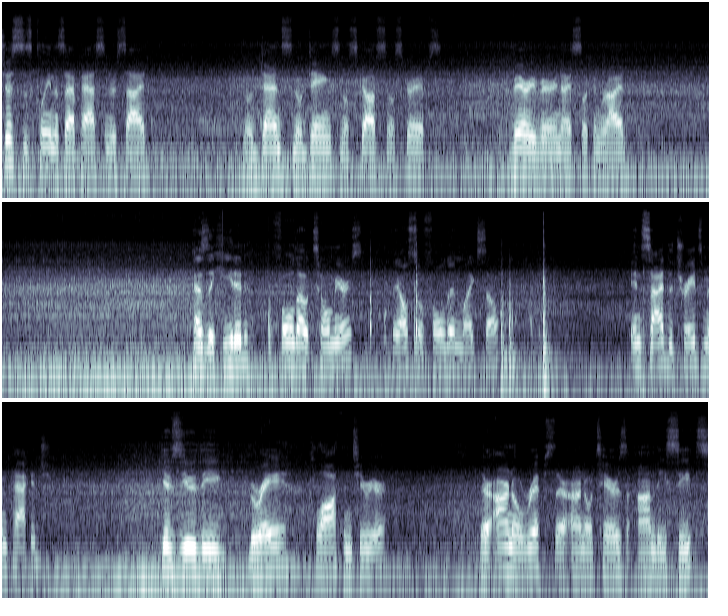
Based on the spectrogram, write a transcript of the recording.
just as clean as that passenger side. No dents, no dings, no scuffs, no scrapes. Very, very nice looking ride. Has the heated fold-out tow mirrors. They also fold in like so. Inside the tradesman package gives you the gray cloth interior. There are no rips, there are no tears on these seats.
